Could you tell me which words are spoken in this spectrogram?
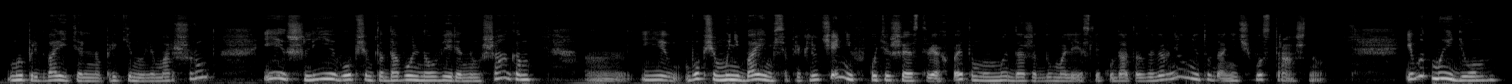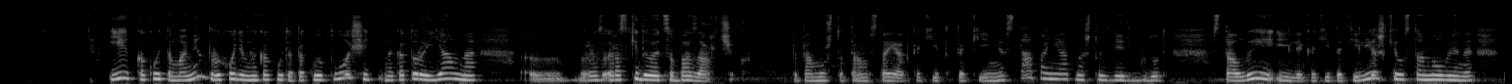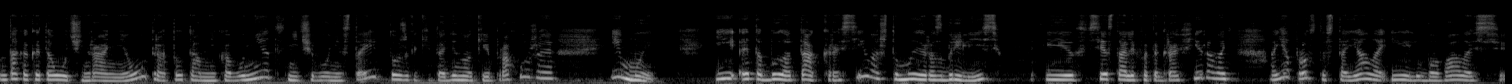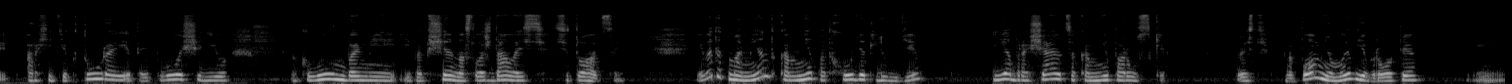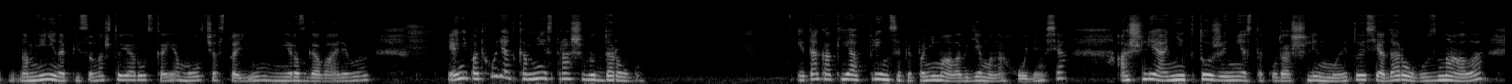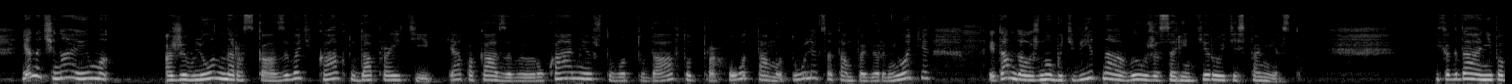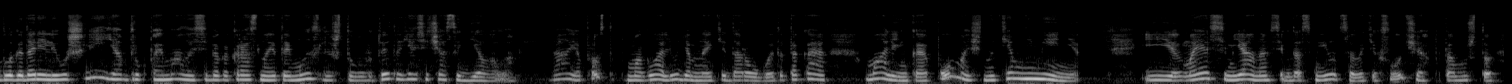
мы предварительно прикинули маршрут и шли, в общем-то, довольно уверенным шагом. А, и, в общем, мы не боимся приключений в путешествиях, поэтому мы даже думали, если куда-то завернем не туда, ничего страшного. И вот мы идем, и в какой-то момент выходим на какую-то такую площадь, на которой явно э, раскидывается базарчик потому что там стоят какие-то такие места, понятно, что здесь будут столы или какие-то тележки установлены. Но так как это очень раннее утро, то там никого нет, ничего не стоит, тоже какие-то одинокие прохожие и мы. И это было так красиво, что мы разбрелись, и все стали фотографировать, а я просто стояла и любовалась архитектурой, этой площадью, клумбами и вообще наслаждалась ситуацией. И в этот момент ко мне подходят люди и обращаются ко мне по-русски. То есть, напомню, мы в Европе, на мне не написано, что я русская, я молча стою, не разговариваю. И они подходят ко мне и спрашивают дорогу. И так как я, в принципе, понимала, где мы находимся, а шли они в то же место, куда шли мы, то есть я дорогу знала, я начинаю им оживленно рассказывать, как туда пройти. Я показываю руками, что вот туда, в тот проход, там вот улица, там повернете, и там должно быть видно, вы уже сориентируетесь по месту. И когда они поблагодарили и ушли, я вдруг поймала себя как раз на этой мысли, что вот это я сейчас и делала. Да, я просто помогла людям найти дорогу. Это такая маленькая помощь, но тем не менее. И моя семья, она всегда смеется в этих случаях, потому что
